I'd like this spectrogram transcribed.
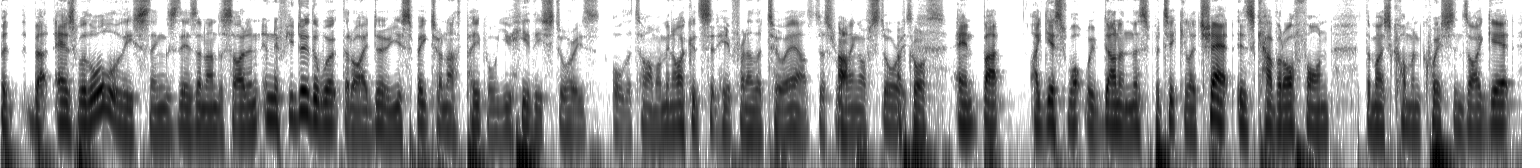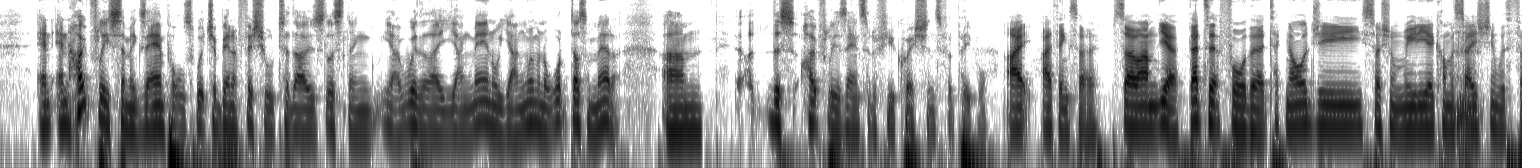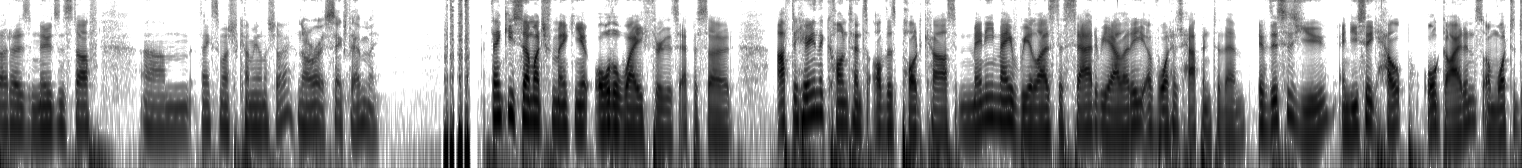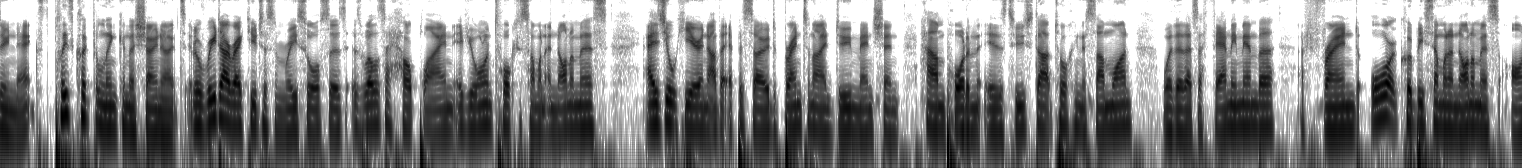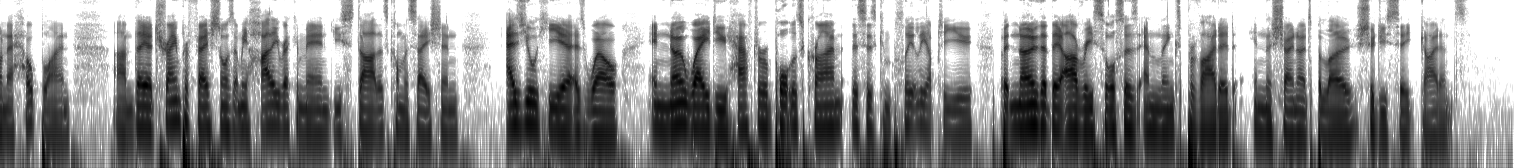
But but as with all of these things, there's an underside. And, and if you do the work that I do, you speak to enough people, you hear these stories all the time. I mean, I could sit here for another two hours just running off stories. Of course. And but I guess what we've done in this particular chat is covered off on the most common questions I get. And, and hopefully some examples which are beneficial to those listening, you know, whether they're young men or young women or what doesn't matter. Um, this hopefully has answered a few questions for people. I, I think so. So um yeah, that's it for the technology, social media conversation with photos and nudes and stuff. Um, thanks so much for coming on the show. No worries. Thanks for having me. Thank you so much for making it all the way through this episode. After hearing the contents of this podcast, many may realize the sad reality of what has happened to them. If this is you and you seek help or guidance on what to do next, please click the link in the show notes. It'll redirect you to some resources as well as a helpline if you want to talk to someone anonymous. As you'll hear in other episodes, Brent and I do mention how important it is to start talking to someone, whether that's a family member, a friend, or it could be someone anonymous on a helpline. Um, they are trained professionals, and we highly recommend you start this conversation. As you'll hear as well, in no way do you have to report this crime. This is completely up to you, but know that there are resources and links provided in the show notes below should you seek guidance.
